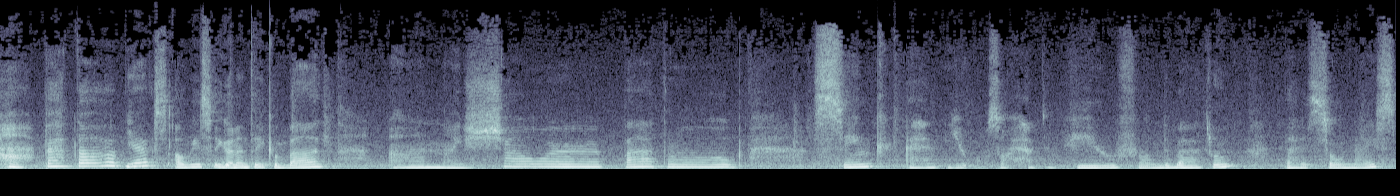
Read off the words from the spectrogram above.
bathtub yes. Obviously gonna take a bath um, nice shower bathrobe sink and you also have the view from the bathroom. That is so nice.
